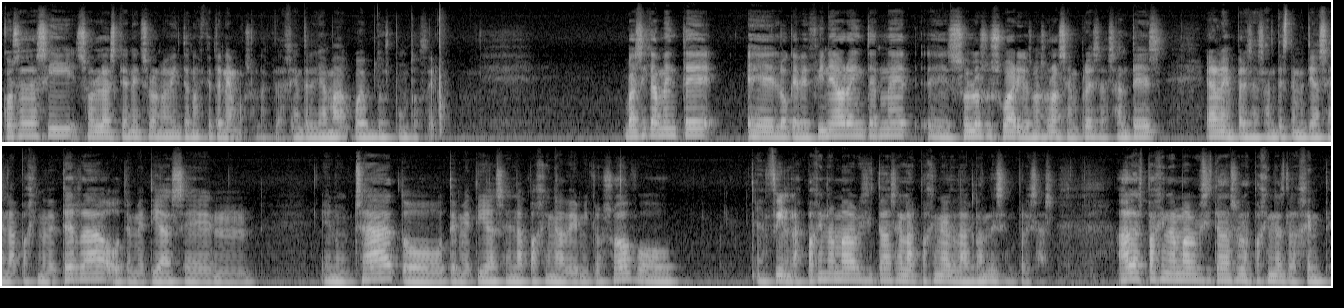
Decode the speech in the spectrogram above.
cosas así son las que han hecho la nueva internet que tenemos, a la que la gente le llama Web 2.0. Básicamente eh, lo que define ahora Internet eh, son los usuarios, no son las empresas. Antes eran empresas, antes te metías en la página de Terra o te metías en, en un chat o te metías en la página de Microsoft o... En fin, las páginas más visitadas eran las páginas de las grandes empresas. Ahora las páginas más visitadas son las páginas de la gente,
